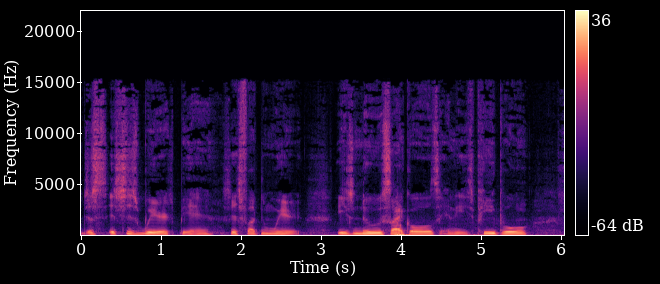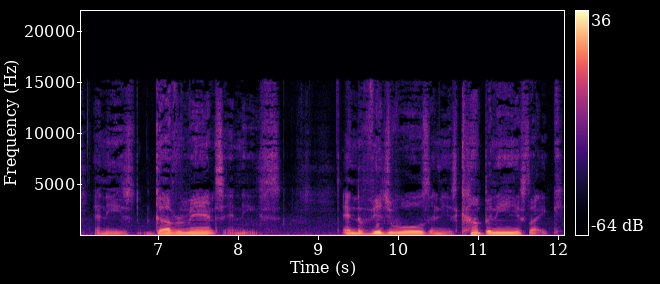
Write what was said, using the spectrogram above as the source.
Just it's just weird, man. It's just fucking weird. These news cycles and these people and these governments and these individuals and these companies, like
